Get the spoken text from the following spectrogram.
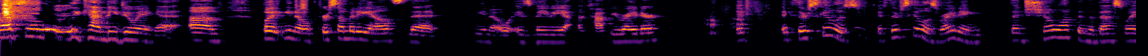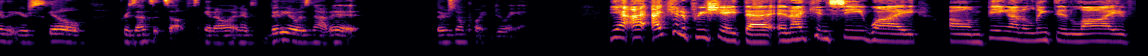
absolutely can be doing it. Um, but you know, for somebody else that you know is maybe a copywriter, if if their skill is if their skill is writing, then show up in the best way that your skill presents itself. You know, and if video is not it, there's no point in doing it. Yeah, I, I can appreciate that, and I can see why um, being on a LinkedIn Live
